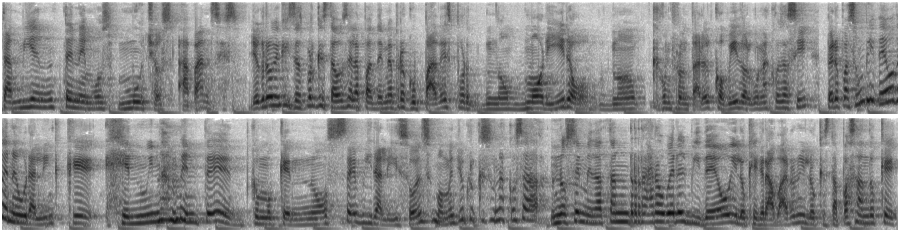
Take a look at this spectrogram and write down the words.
también tenemos muchos avances. Yo creo que quizás porque estamos en la pandemia preocupados por no morir o no confrontar el COVID o alguna cosa así, pero pasó un video de Neuralink que genuinamente como que no se viralizó en su momento. Yo creo que es una cosa, no se me da tan raro ver el video y lo que grabaron y lo que está pasando que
